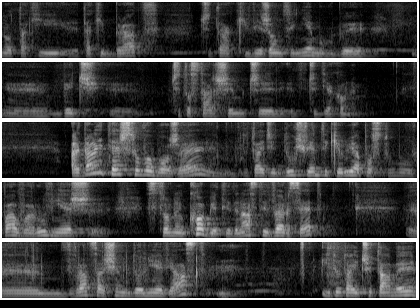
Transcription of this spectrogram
no taki, taki brat czy taki wierzący nie mógłby e, być e, czy to starszym, czy, czy diakonem. Ale dalej też Słowo Boże, tutaj Duch Święty kieruje apostołu Pawła również w stronę kobiet. Jedenasty werset e, zwraca się do niewiast i tutaj czytamy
